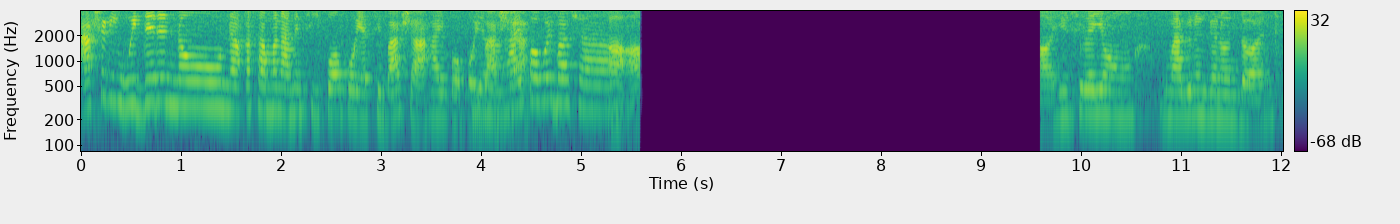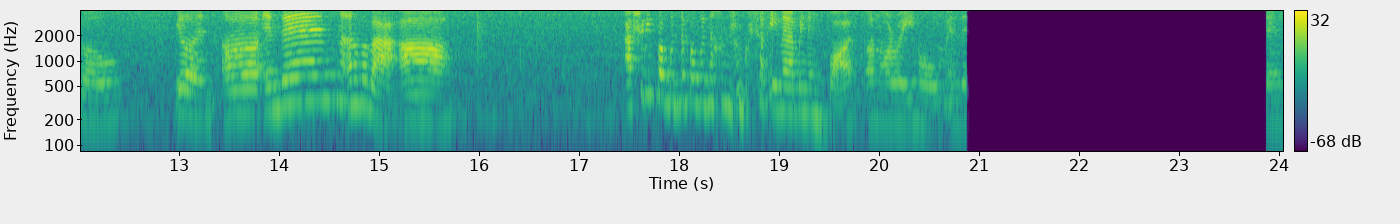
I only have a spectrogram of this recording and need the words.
actually, we didn't know na kasama namin si Popoy at si Basha. Hi, Popoy, Yeah. Basha. Hi, Popoy Basha. Oo. Ah, yun sila yung gumaganon-ganon doon. So, yun. Uh, and then, ano pa ba? Ah, actually, pagod na pagod na kami magsakay namin ng bus on our way home. And then,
